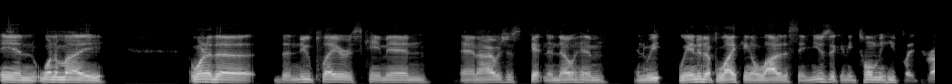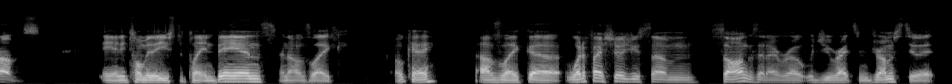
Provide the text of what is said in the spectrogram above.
and one of my one of the the new players came in, and I was just getting to know him, and we we ended up liking a lot of the same music. And he told me he played drums, and he told me they used to play in bands, and I was like, okay. I was like, uh, what if I showed you some songs that I wrote? Would you write some drums to it?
